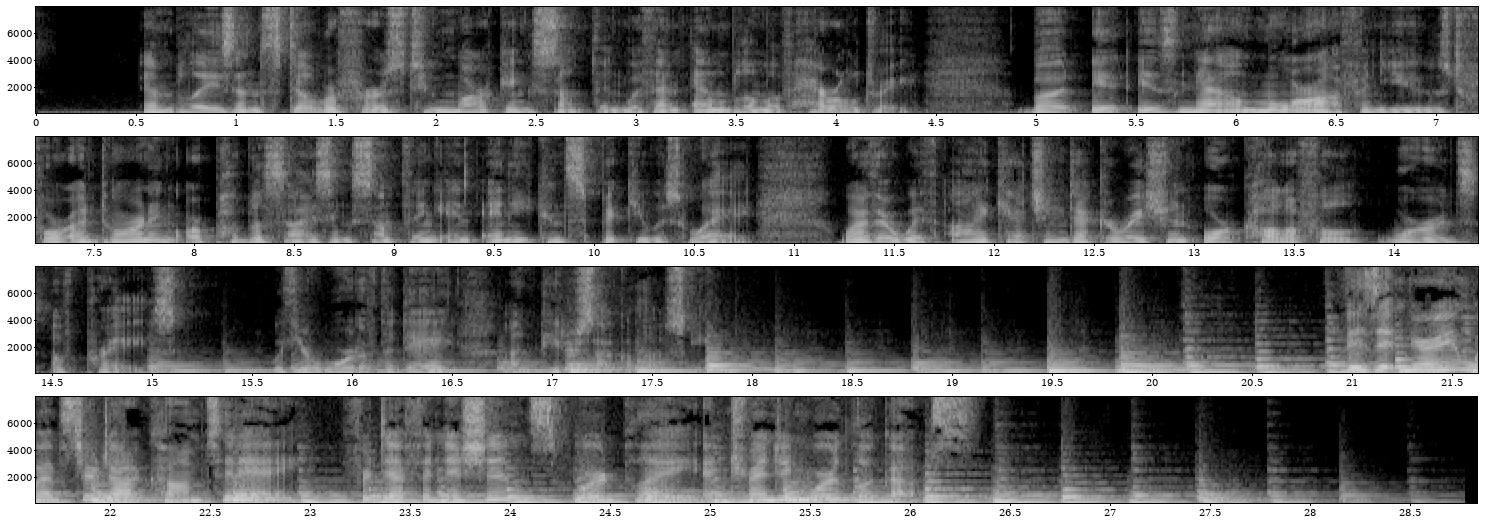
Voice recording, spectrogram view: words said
Emblazon still refers to marking something with an emblem of heraldry, but it is now more often used for adorning or publicizing something in any conspicuous way, whether with eye catching decoration or colorful words of praise. With your word of the day, I'm Peter Sokolowski. Visit Merriam-Webster.com today for definitions, wordplay, and trending word lookups.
